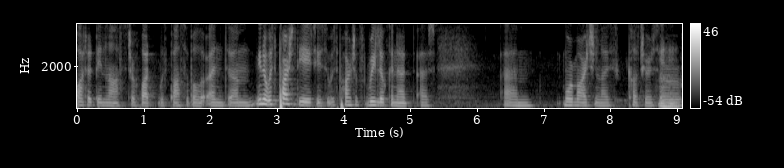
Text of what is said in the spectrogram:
what had been lost or what was possible. And um, you know, it was part of the eighties. It was part of re-looking at at um, more marginalised cultures Mhm. or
